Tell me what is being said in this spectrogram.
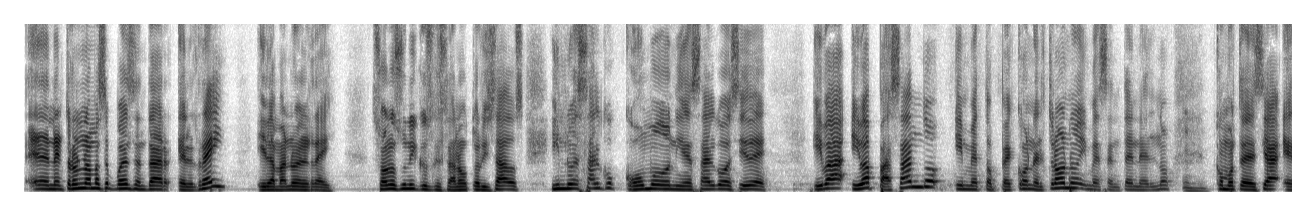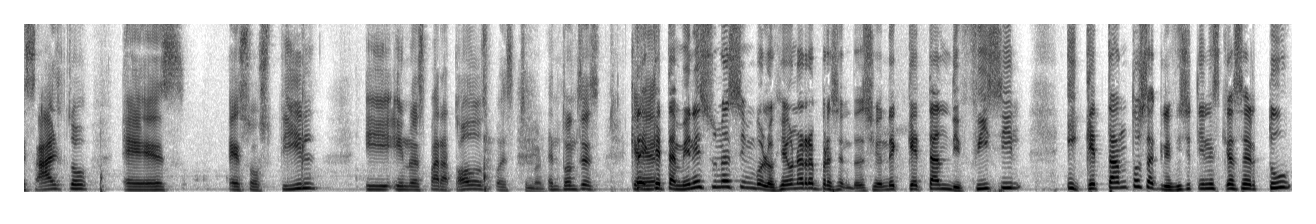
en el trono nada más se pueden sentar el rey y la mano del rey. Son los únicos que están autorizados. Y no es algo cómodo ni es algo así de... Iba, iba pasando y me topé con el trono y me senté en él, ¿no? Como te decía, es alto, es, es hostil y, y no es para todos, pues. Simón. Entonces, Que, que también es una simbología, una representación de qué tan difícil y qué tanto sacrificio tienes que hacer tú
